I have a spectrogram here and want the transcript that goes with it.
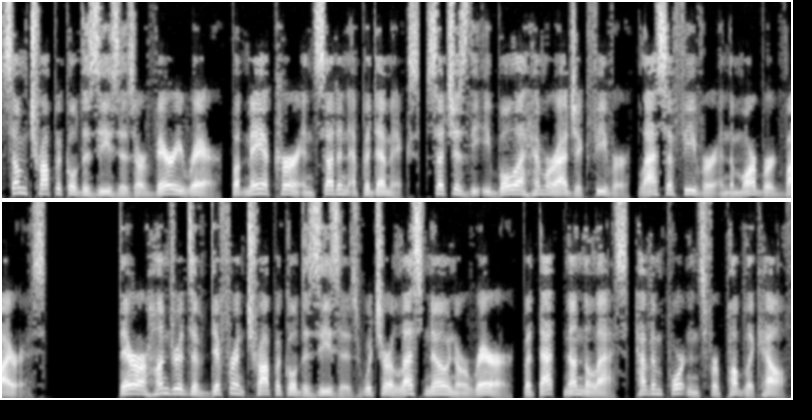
some tropical diseases are very rare, but may occur in sudden epidemics, such as the Ebola hemorrhagic fever, Lassa fever and the Marburg virus. There are hundreds of different tropical diseases which are less known or rarer, but that, nonetheless, have importance for public health.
